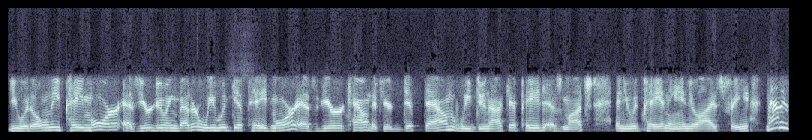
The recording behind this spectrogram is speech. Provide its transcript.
you would only pay more as you're doing better. We would get paid more as your account. If you're dipped down, we do not get paid as much, and you would pay an annualized fee. That is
